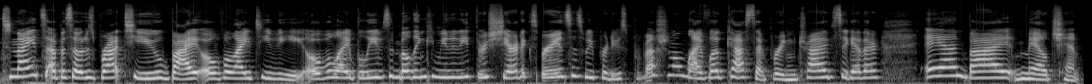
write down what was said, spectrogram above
Tonight's episode is brought to you by Ovalite TV. Ovalite believes in building community through shared experiences. We produce professional live webcasts that bring tribes together. And by MailChimp.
